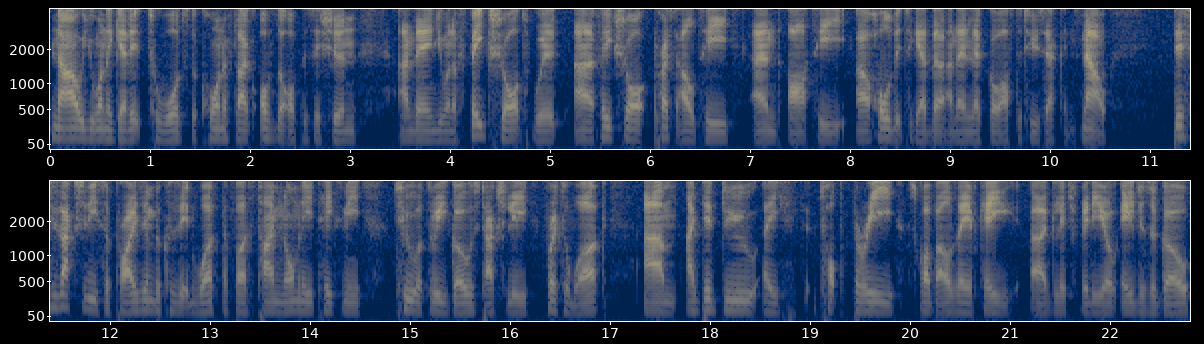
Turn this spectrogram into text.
now you want to get it towards the corner flag of the opposition, and then you want to fake shot with uh, fake shot, press LT and RT, uh, hold it together, and then let go after two seconds. Now, this is actually surprising because it worked the first time. Normally, it takes me two or three goes to actually for it to work. Um, I did do a th- top three squad battles AFK uh, glitch video ages ago,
